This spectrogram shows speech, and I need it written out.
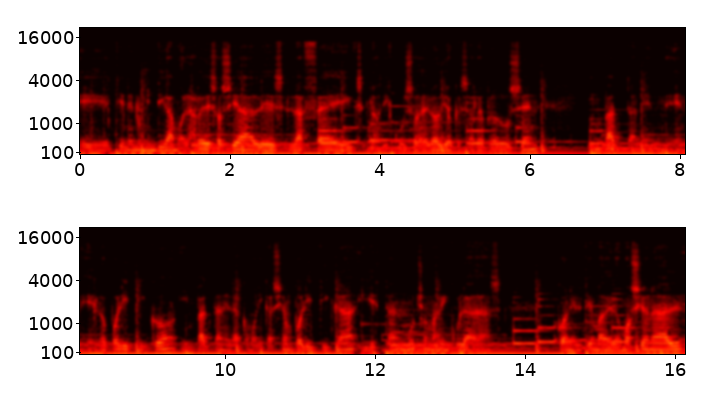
Eh, tienen un, digamos, las redes sociales, las fakes, los discursos del odio que se reproducen, impactan en lo político, impactan en la comunicación política y están mucho más vinculadas con el tema de lo emocional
